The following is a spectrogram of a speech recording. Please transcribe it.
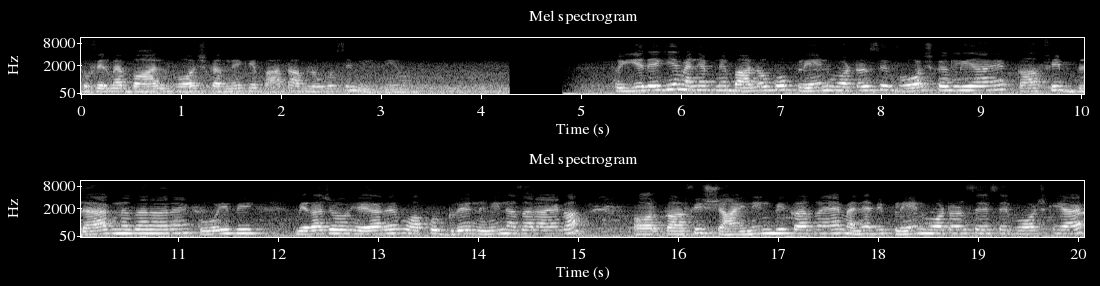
तो फिर मैं बाल वॉश करने के बाद आप लोगों से मिलती हूँ। तो ये देखिए, मैंने अपने बालों को प्लेन वाटर से वॉश कर लिया है। काफ़ी ब्लैक नज़र आ रहे हैं। कोई भी मेरा जो हेयर है, वो आपको ग्रे नहीं नज़र आएगा। और काफ़ी शाइनिंग भी कर रहे हैं। मैंने अभी प्लेन वाटर से इसे वॉश किया है।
